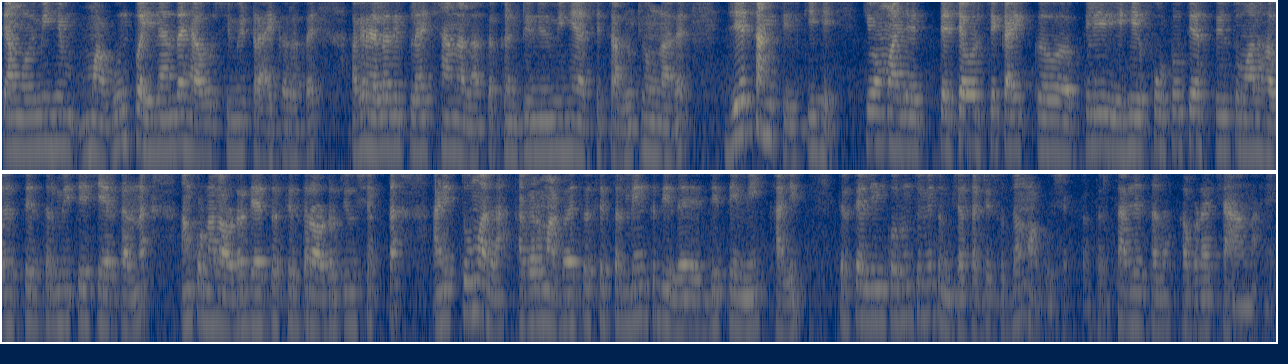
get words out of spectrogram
त्यामुळे मी हे मागून पहिल्यांदा ह्या वर्षी मी ट्राय करत आहे. अगर ह्याला रिप्लाय छान आला तर कंटिन्यू मी हे असे चालू ठेवणार आहेत जे सांगतील की हे किंवा माझ्या त्याच्यावरचे काही क क्लि हे फोटो ते असतील तुम्हाला हवे असेल तर मी ते शेअर करणार. आणि कोणाला ऑर्डर द्यायचं असेल तर ऑर्डर देऊ शकता. आणि तुम्हाला अगर मागवायचं असेल तर लिंक दिले देते मी खाली. तर त्या लिंकवरून तुम्ही तुमच्यासाठी सुद्धा मागवू शकता. तर चालेल चला. कपडा छान आहे.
